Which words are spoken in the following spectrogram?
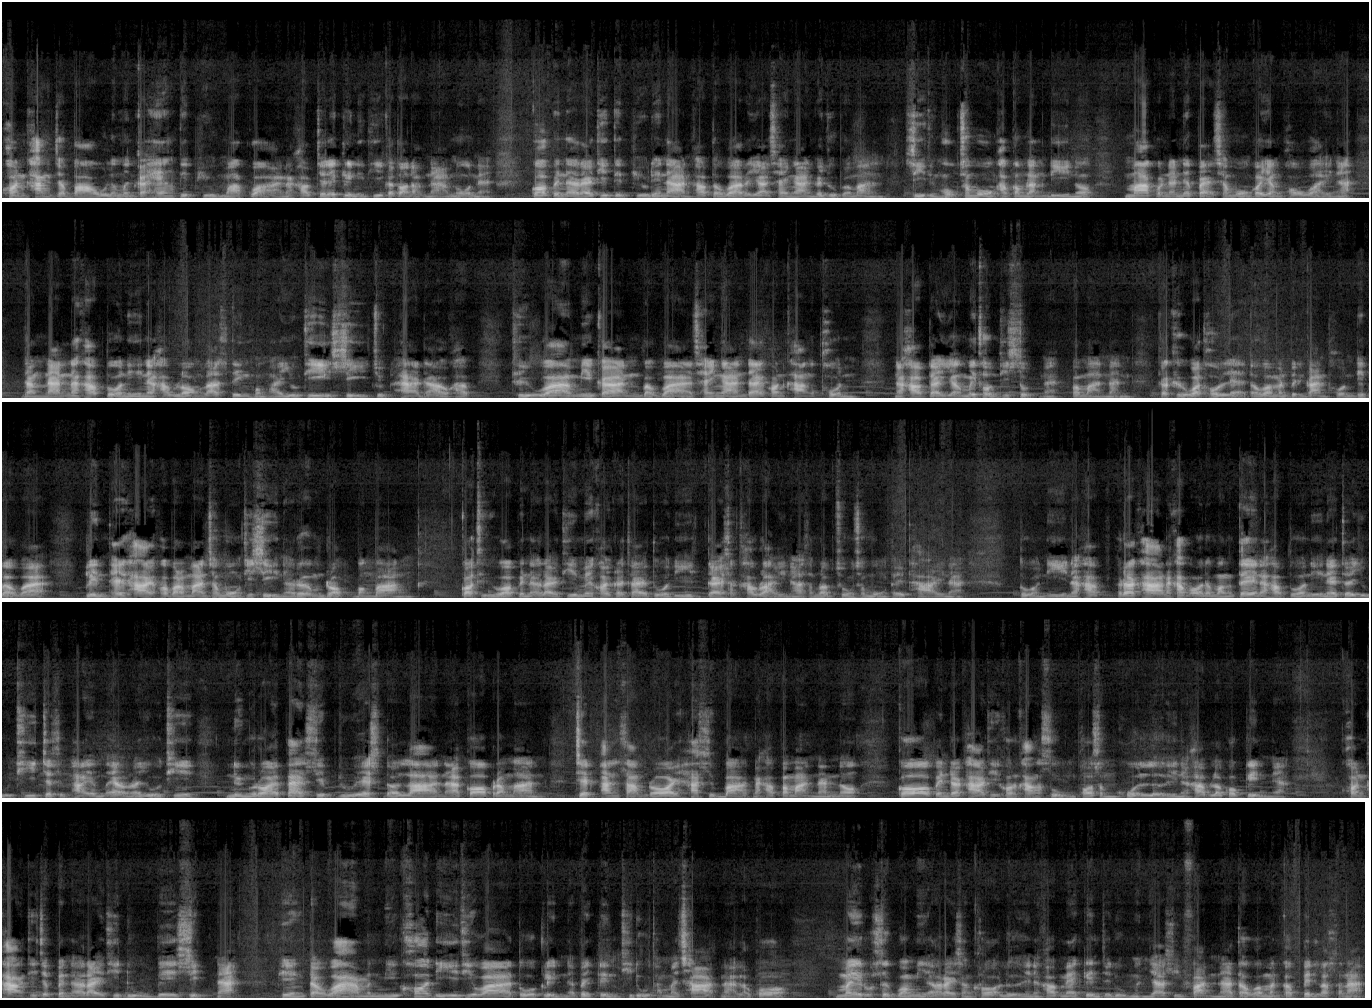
ค่อนข้างจะเบาแล้วเหมือนกับแห้งติดผิวมากกว่านะครับ จะได้กลิ่นอีกทีก็ตอนอาบน้ำโน่นเนี่ยก็เป็นอะไรที่ติดผิวได้นานครับ แต่ว่าระยะใช้งานก็อยู่ประมาณ 4-6 ชั่วโมงครับกำลังดีเนาะมากกว่านั้นเนี่ย 8 ชั่วโมงก็ยังพอไหวนะ ดังนั้นนะครับตัวนี้นะครับ long lasting ผมให้อยู่ที่ 4.5 ดาวครับ ถือว่ามีการแบบว่าใช้งานได้ค่อนข้างทนนะครับ แต่ยังไม่ทนที่สุดนะประมาณนั้น ก็คือว่าทนแหละ แต่ว่ามันเป็นการทนที่แบบว่ากลิ่นท้ายๆพอประมาณชั่วโมงที่4นะเริ่มดรอปบางๆ ก็ถือว่าเป็นอะไรที่ไม่ค่อยกระจายตัวดีได้สักเท่าไหร่นะสำหรับช่วงชั่วโมงท้ายๆนะ ตัวนี้นะครับ ราคานะครับออดมังเต้นะครับตัวนี้เนี่ยจะอยู่ที่ 75 ml นะอยู่ที่ 180 US ดอลลาร์นะก็ประมาณ 7,350 บาทนะครับประมาณนั้นเนาะก็เป็นราคาที่ค่อนข้างสูงพอสมควรเลยนะครับ แล้วก็กลิ่นเนี่ยค่อนข้างที่จะเป็นอะไรที่ดูเบสิกนะเพียงแต่ว่ามันมีข้อดีที่ว่าตัวกลิ่นเนี่ยเป็นกลิ่นที่ดูธรรมชาตินะแล้วก็ ไม่รู้สึกว่ามีอะไรสังเคราะห์เลยนะครับ แม้กลิ่นจะดูเหมือนยาสีฟันนะ แต่ว่ามันก็เป็นลักษณะ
